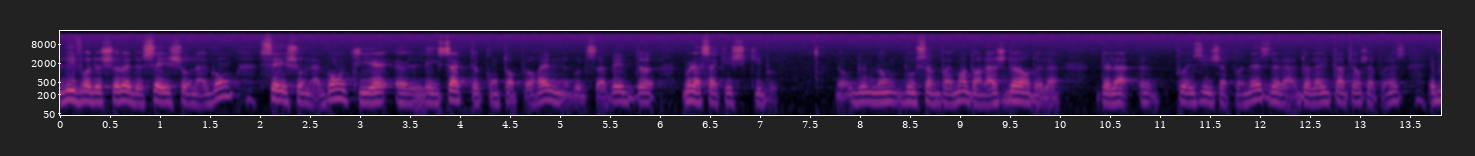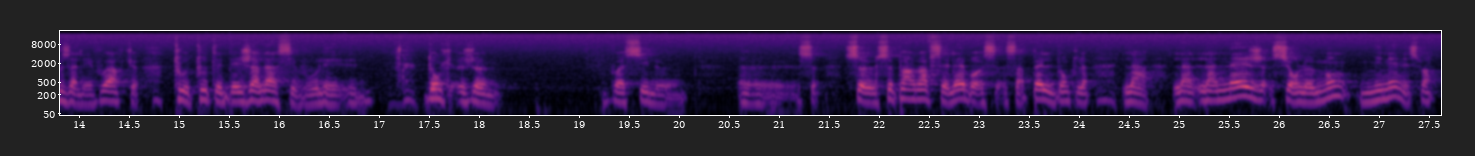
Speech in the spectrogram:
livre de chevet de Seisho Nagon, Seisho Nagon qui est euh, l'exacte contemporaine, vous le savez, de Murasaki Shikibu. Donc, nous sommes vraiment dans l'âge d'or de la, euh, poésie japonaise, de la, de la, littérature japonaise, et vous allez voir que tout, tout, est déjà là, si vous voulez. Donc, je, voici le, euh, ce, paragraphe célèbre s'appelle donc la, la, neige sur le mont Mine, n'est-ce pas,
